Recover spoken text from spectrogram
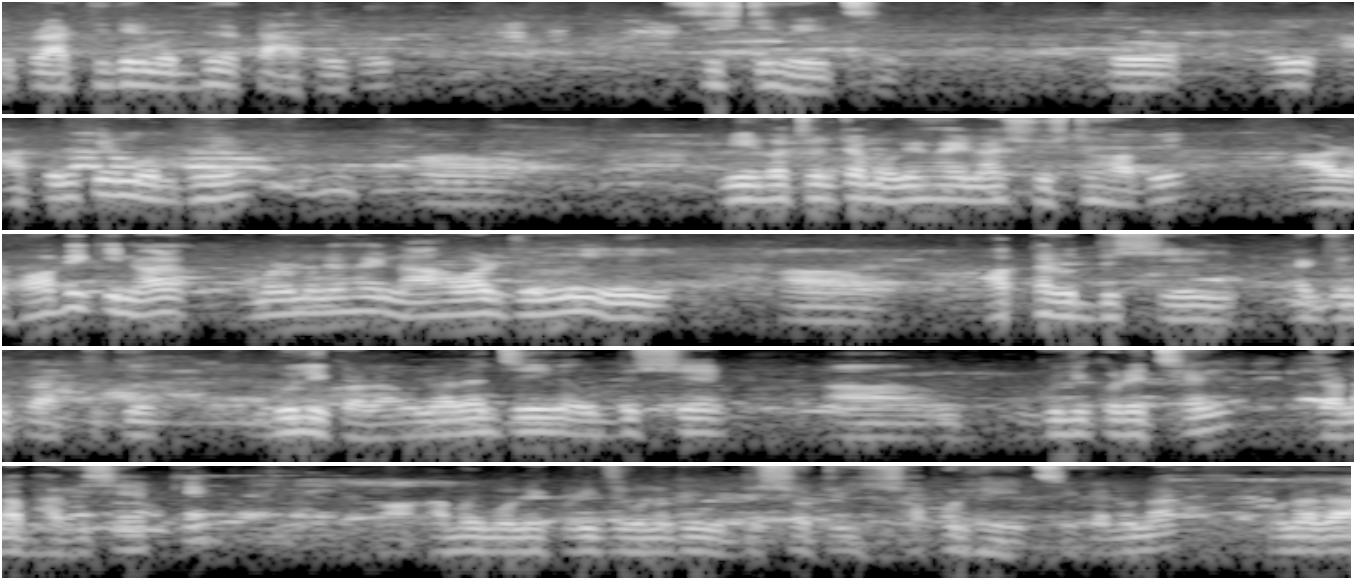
এই প্রার্থীদের মধ্যেও একটা আতঙ্ক সৃষ্টি হয়েছে। তো এই আতঙ্কের মধ্যে নির্বাচনটা মনে হয় না সুষ্ঠু হবে। আর হবে কি না, আমার মনে হয় না হওয়ার জন্যই এই হত্যার উদ্দেশ্যে এই একজন প্রার্থীকে গুলি করা। ওনারা যে উদ্দেশ্যে গুলি করেছেন জনাব হাদি সাহেবকে আমি মনে করি যে ওনাদের উদ্দেশ্যটি সফল হয়েছে। কেননা ওনারা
